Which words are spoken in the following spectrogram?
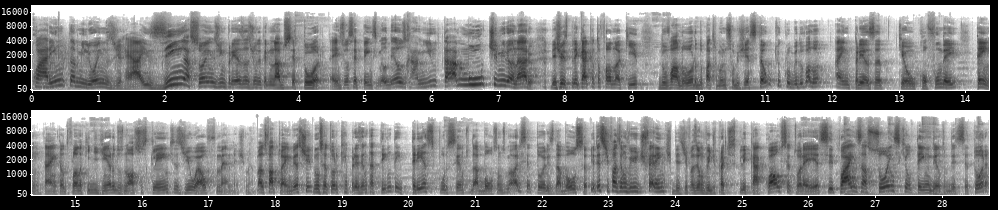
40 milhões de reais em ações de empresas de um determinado setor. Aí se você pensa, meu Deus, Ramiro tá multimilionário. Deixa eu explicar que eu tô falando aqui do valor do patrimônio sob gestão que o Clube do Valor, a empresa que eu cofundei, tem, tá? Então eu tô falando aqui de dinheiro dos nossos clientes de wealth management. Mas o fato é, investir num setor que representa 33% da bolsa, um dos maiores setores da bolsa. E eu decidi fazer um vídeo diferente. Decidi fazer um vídeo para te explicar qual setor é esse, quais ações que eu tenho dentro desse setor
